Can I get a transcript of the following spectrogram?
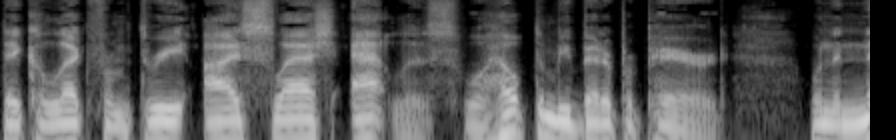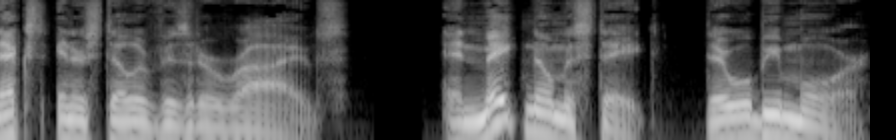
they collect from 3i slash Atlas will help them be better prepared when the next interstellar visitor arrives. And make no mistake, there will be more.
